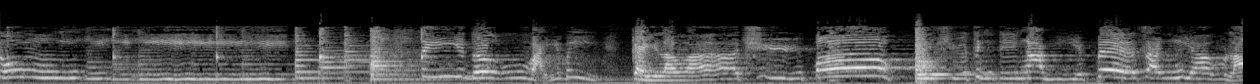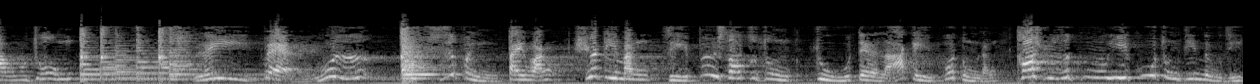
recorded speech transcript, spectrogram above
费红衣，低头外背给了我去报，血真的阿弥百战要老中，礼拜五日。日本大王学弟们在半杀之中捉得那个国东人，他说是故意孤中的奴才。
